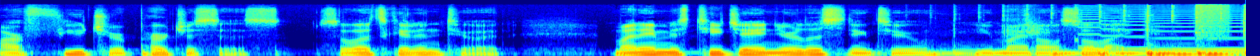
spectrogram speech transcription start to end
our future purchases. So let's get into it. My name is TJ, and you're listening to You Might Also Like.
